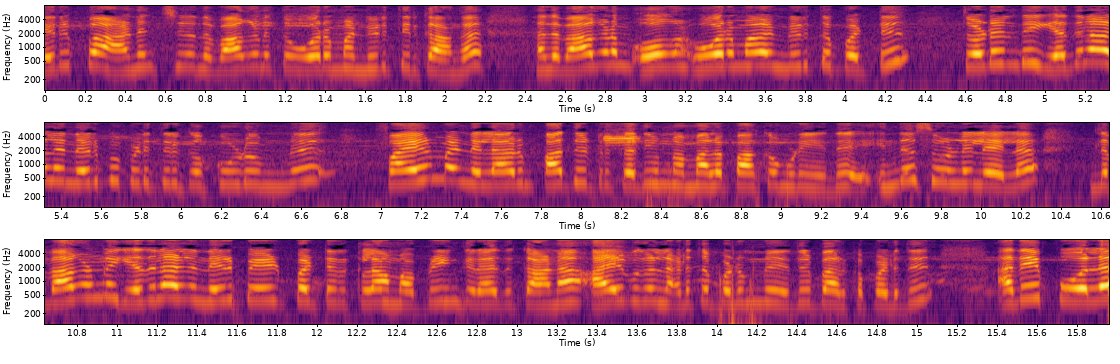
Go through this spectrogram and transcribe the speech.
நெருப்பை அணைச்சு அந்த வாகனத்தை ஓரமாக நிறுத்தியிருக்காங்க. அந்த வாகனம் ஓரமாக நிறுத்தப்பட்டு தொடர்ந்து எதனால் நெருப்பு பிடித்திருக்க கூடும்னு ஃபயர்மேன் எல்லாரும் பார்த்துட்டு இருக்கதையும் நம்மளால் பார்க்க முடியுது. இந்த சூழ்நிலையில் இந்த வாகனம் எதனால் நெருப்பு ஏற்பட்டிருக்கலாம் அப்படிங்கிறதுக்கான ஆய்வுகள் நடத்தப்படும்னு எதிர்பார்க்கப்படுது. அதே போல்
